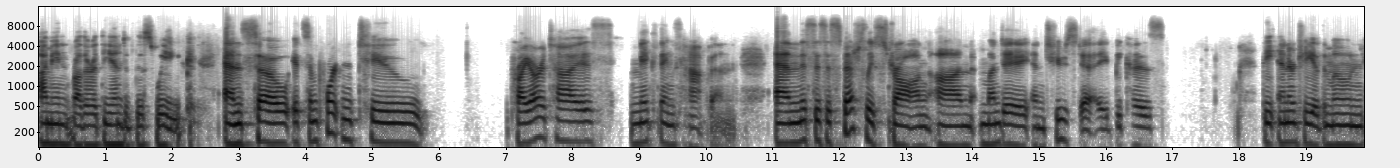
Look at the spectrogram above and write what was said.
I mean, rather at the end of this week. And so it's important to prioritize, make things happen. And this is especially strong on Monday and Tuesday because the energy of the moon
